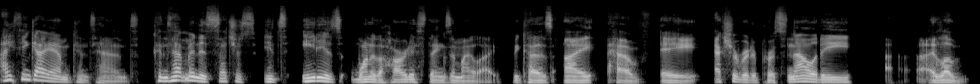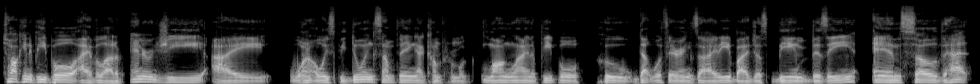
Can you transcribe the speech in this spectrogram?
I think I am content. Contentment is such a it's it is one of the hardest things in my life because I have a extroverted personality. I- I love talking to people. I have a lot of energy. I want to always be doing something. I come from a long line of people who dealt with their anxiety by just being busy. And so that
